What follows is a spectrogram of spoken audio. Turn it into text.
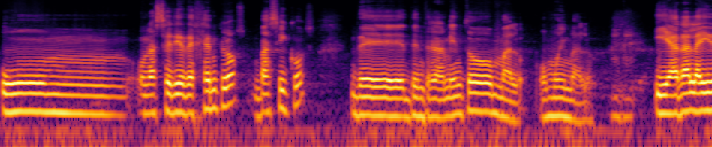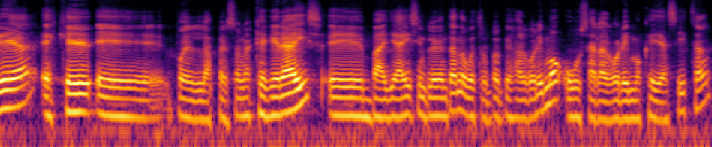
una serie de ejemplos básicos de, entrenamiento malo o muy malo. Y ahora la idea es que eh, pues las personas que queráis eh, vayáis implementando vuestros propios algoritmos o usar algoritmos que ya existan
